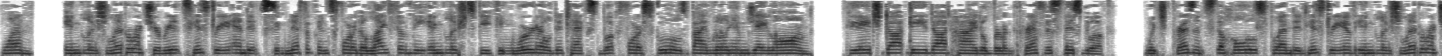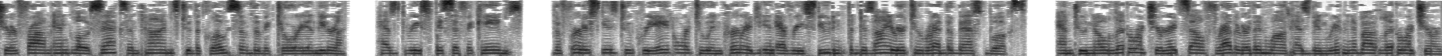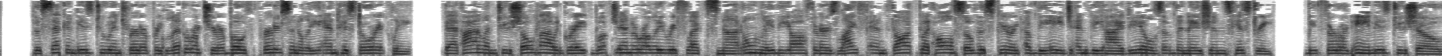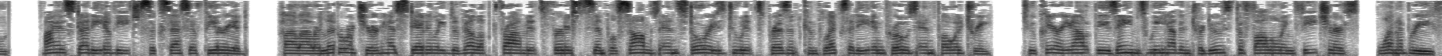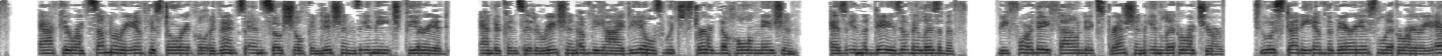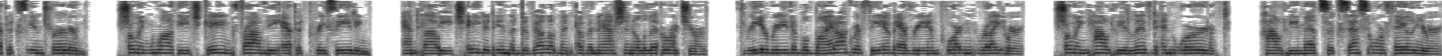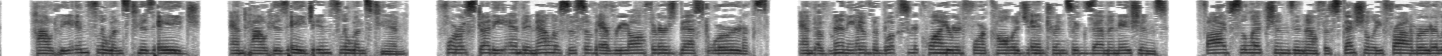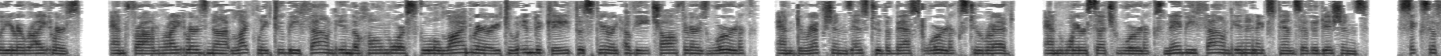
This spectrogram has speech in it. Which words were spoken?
1. English Literature Its History and Its Significance for the Life of the English-Speaking World A Textbook for Schools by William J. Long, Ph.D. Heidelberg Preface This book, which presents the whole splendid history of English literature from Anglo-Saxon times to the close of the Victorian era, has three specific aims. The first is to create or to encourage in every student the desire to read the best books, and to know literature itself rather than what has been written about literature. The second is to interpret literature both personally and historically. That island to show how a great book generally reflects not only the author's life and thought but also the spirit of the age and the ideals of the nation's history. The third aim is to show, by a study of each successive period, how our literature has steadily developed from its first simple songs and stories to its present complexity in prose and poetry. To carry out these aims we have introduced the following features. 1. A brief, accurate summary of historical events and social conditions in each period, and a consideration of the ideals which stirred the whole nation, as in the days of Elizabeth, before they found expression in literature, to a study of the various literary epochs in turn, showing what each gained from the epoch preceding, and how each aided in the development of a national literature. 3. A readable biography of every important writer, showing how he lived and worked, how he met success or failure, how he influenced his age, and how his age influenced him, for a study and analysis of every author's best works, and of many of the books required for college entrance examinations. Five selections enough especially from earlier writers, and from writers not likely to be found in the home or school library to indicate the spirit of each author's work, and directions as to the best works to read, and where such works may be found in inexpensive editions. 6. A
